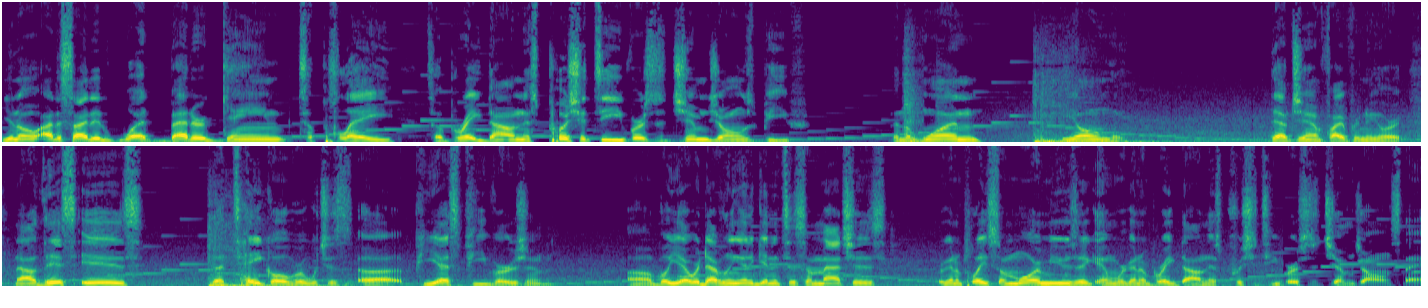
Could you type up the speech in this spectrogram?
you know, I decided what better game to play to break down this Pusha T versus Jim Jones beef than the one, the only Def Jam fight for New York. Now, this is the Takeover, which is a PSP version. Uh, but yeah, we're definitely going to get into some matches. We're going to play some more music and we're going to break down this Pusha T versus Jim Jones thing.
